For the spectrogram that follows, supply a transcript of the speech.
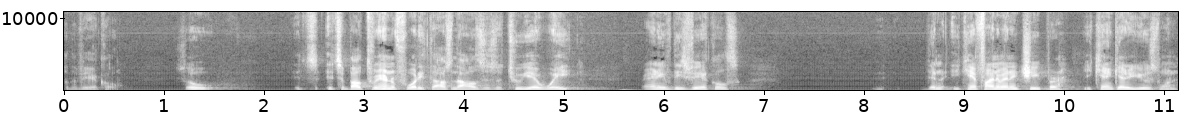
of the vehicle. So it's, it's about $340,000 is a two-year wait for any of these vehicles, then you can't find them any cheaper, you can't get a used one.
